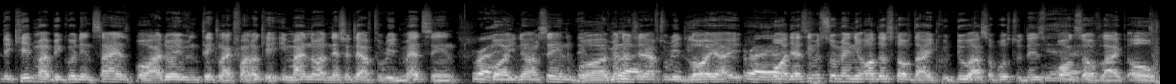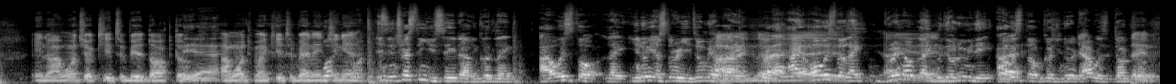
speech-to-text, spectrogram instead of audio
the kid might be good in science but i don't even think like fine okay he might not necessarily have to read medicine Right. but you know what i'm saying but he might not Right. necessarily have to read lawyer Right. but there's even so many other stuff that he could do as opposed to this Yeah. box of like oh you know i want your kid to be a doctor Yeah. i want my kid to be an engineer what- it's interesting you say that because like I always thought like you know your story you told me about I it. know, Like, I yeah, always thought like yeah, growing up like yeah. with the Olumide, I always Right. thought because you know that was a doctor. Then-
